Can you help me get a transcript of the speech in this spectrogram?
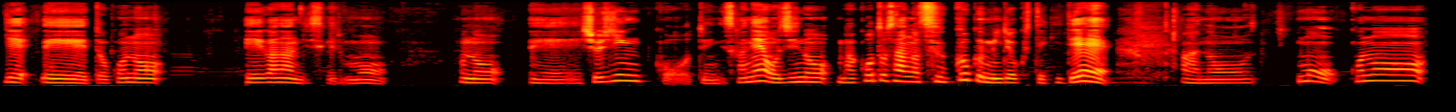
で、えー、とこの映画なんですけどもこの、えー主人公というんですかね叔父の誠さんがすっごく魅力的であのもうこの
